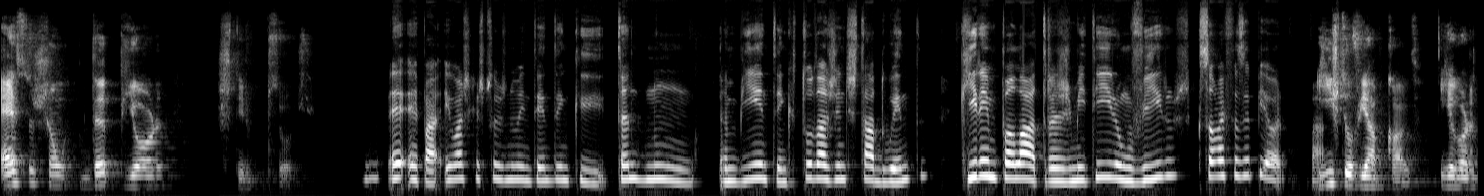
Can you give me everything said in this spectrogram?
essas são da pior estirpe de pessoas. É, epá, eu acho que as pessoas não entendem que, estando num ambiente em que toda a gente está doente, que irem para lá transmitir um vírus que só vai fazer pior. Pá. E isto eu vi há bocado. E agora,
